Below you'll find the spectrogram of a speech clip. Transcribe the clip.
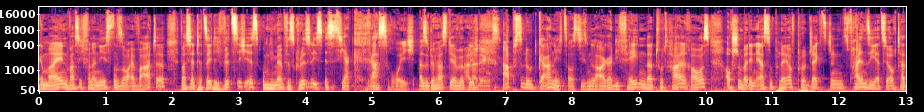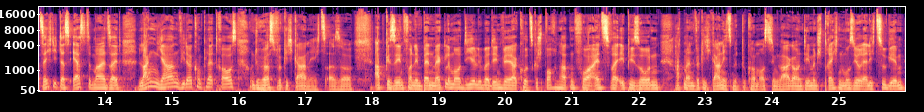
Allgemein, was ich von der nächsten Saison erwarte, was ja tatsächlich witzig ist, um die Memphis Grizzlies ist es ja krass ruhig. Also du hörst ja wirklich Allerdings. absolut gar nichts aus diesem Lager. Die faden da total raus. Auch schon bei den ersten Playoff-Projections fallen sie jetzt ja auch tatsächlich das erste Mal seit langen Jahren wieder komplett raus und du hörst wirklich gar nichts. Also abgesehen von dem Ben McLemore-Deal, über den wir ja kurz gesprochen hatten vor ein, zwei Episoden, hat man wirklich gar nichts mitbekommen aus dem Lager und dementsprechend muss ich auch ehrlich zugeben,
